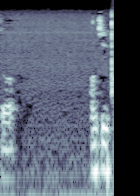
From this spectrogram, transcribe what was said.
So, on to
